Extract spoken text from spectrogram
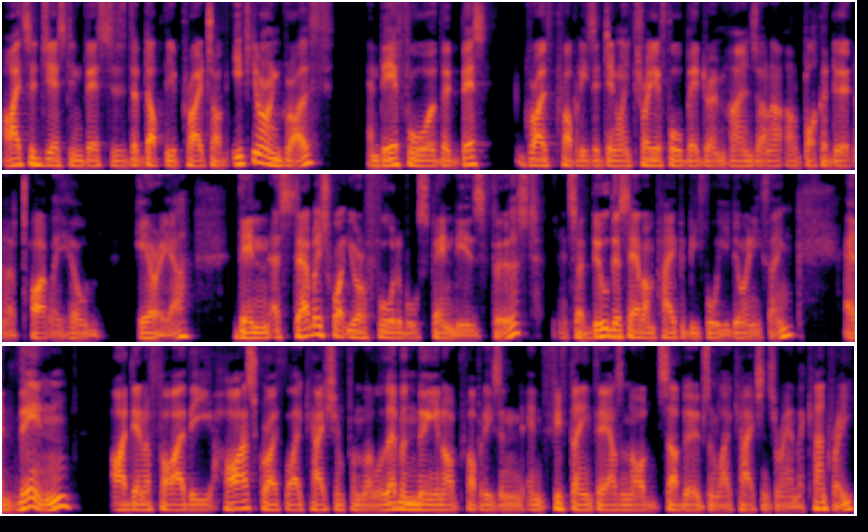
I suggest investors adopt the approach of if you're in growth and therefore the best growth properties are generally three or four bedroom homes on a, on a block of dirt in a tightly held area, then establish what your affordable spend is first. And so build this out on paper before you do anything. And then identify the highest growth location from the 11 million odd properties and, and 15,000 odd suburbs and locations around the country,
